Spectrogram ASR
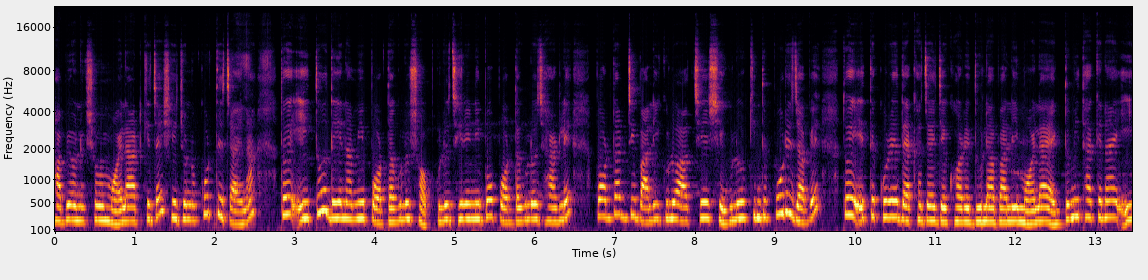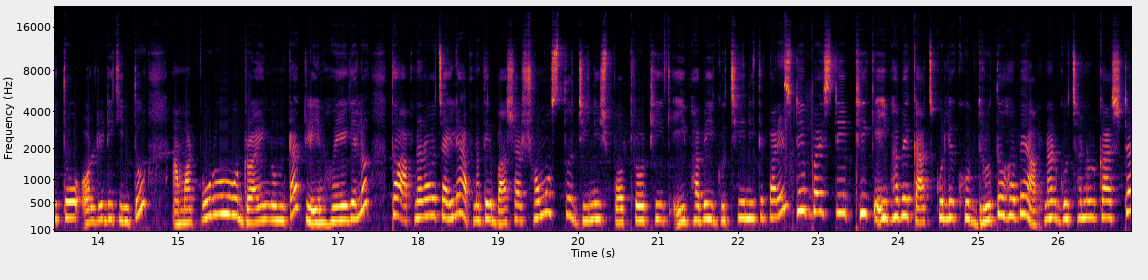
ভাবে অনেক সময় ময়লা আটকে যায়, সেই জন্য করতে চায় না। তো এই তো দেন আমি পর্দাগুলো, সবগুলো ঝেড়ে নিব। পর্দাগুলো ঝাড়লে পর্দার যে বালিগুলো আছে, সেগুলোও কিন্তু পড়ে যাবে। তো এতে করে দেখা যায় যে ঘরে ধুলাবালি, ময়লা একদমই থাকে না। এই তো অলরেডি কিন্তু আমার পুরো ড্রয়িং রুমটা ক্লিন হয়ে গেল। তো আপনারাও চাইলে আপনাদের বাসার সমস্ত জিনিসপত্র ঠিক এইভাবেই গুছিয়ে নিতে পারেন। স্টেপ বাই স্টেপ ঠিক এইভাবে কাজ করলে খুব দ্রুত হবে। আপনার গোছানোর কাজটা,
